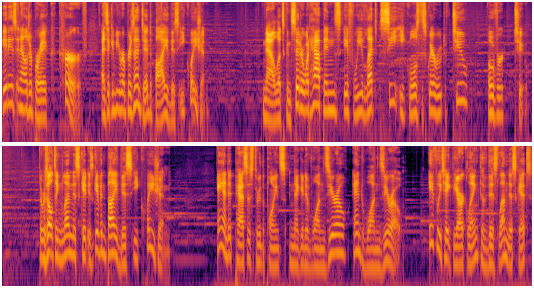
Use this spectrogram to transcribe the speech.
It is an algebraic curve, as it can be represented by this equation. Now let's consider what happens if we let c equals the square root of 2 over 2. The resulting lemniscate is given by this equation and it passes through the points negative 1, 0 and 1, 0. If we take the arc length of this lemniscate,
